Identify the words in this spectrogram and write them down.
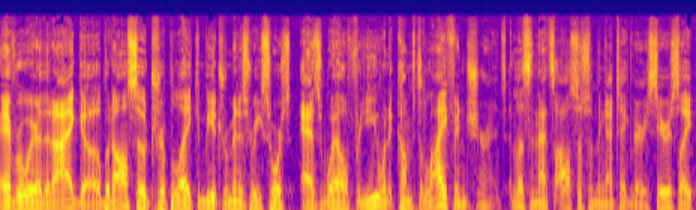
everywhere that I go. But also, AAA can be a tremendous resource as well for you when it comes to life insurance. And listen, that's also something I take very seriously.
